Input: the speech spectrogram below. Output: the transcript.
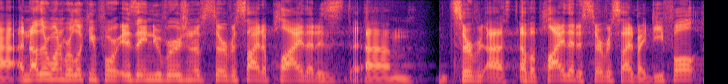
Uh, another one we're looking for is a new version of server-side apply that is um, server, uh, of apply that is server side by default.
